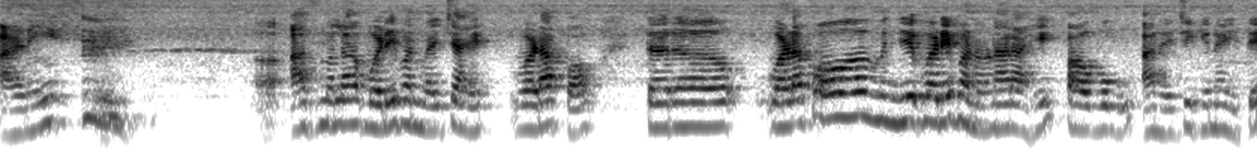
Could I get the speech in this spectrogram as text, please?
आणि आज मला वडे बनवायचे आहेत वडापाव. तर वडापाव म्हणजे वडे बनवणार आहे पाव बघू आणायचे की नाही ते.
